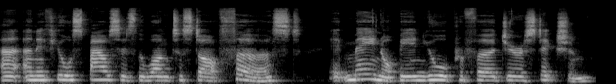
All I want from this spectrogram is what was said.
Uh, and if your spouse is the one to start first, it may not be in your preferred jurisdiction.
